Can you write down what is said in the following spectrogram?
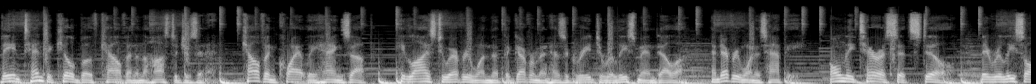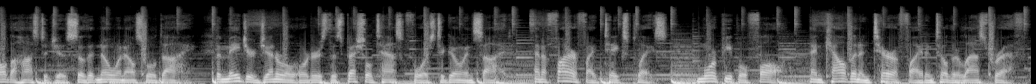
They intend to kill both Calvin and the hostages in it. Calvin quietly hangs up. He lies to everyone that the government has agreed to release Mandela, and everyone is happy. Only Tara sits still. They release all the hostages so that no one else will die. The Major General orders the special task force to go inside, and a firefight takes place. More people fall, and Calvin and Tara fight until their last breath.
